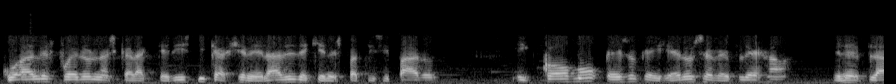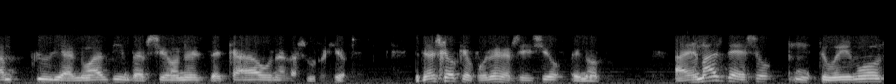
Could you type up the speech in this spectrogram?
cuáles fueron las características generales de quienes participaron y cómo eso que dijeron se refleja en el plan plurianual de inversiones de cada una de las subregiones. Entonces creo que fue un ejercicio enorme. Además de eso, tuvimos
